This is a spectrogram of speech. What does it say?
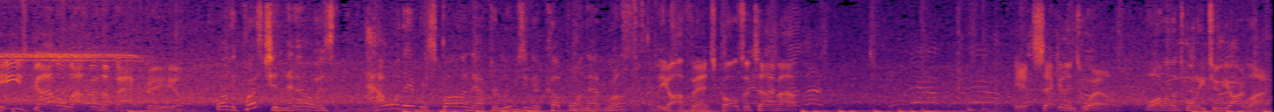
He's gobbled up in the backfield. Well, the question now is, how will they respond after losing a couple on that run? The offense calls a timeout. It's second and 12. Ball on the 22-yard line.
